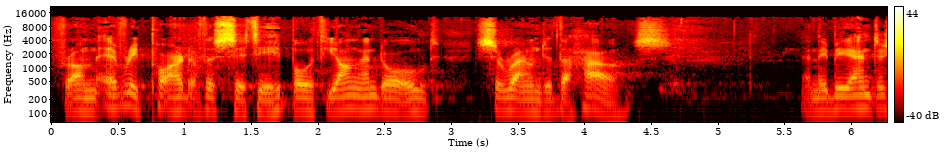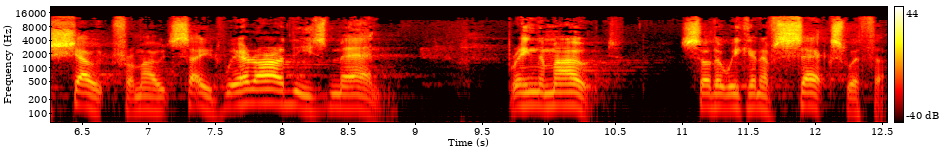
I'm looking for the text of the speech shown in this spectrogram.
from every part of the city, both young and old, surrounded the house. And they began to shout from outside, Where are these men? Bring them out so that we can have sex with them.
